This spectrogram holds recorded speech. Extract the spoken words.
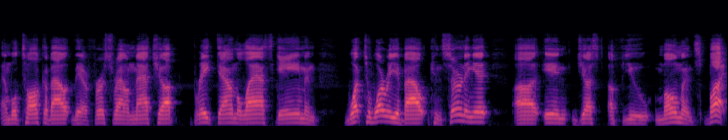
And we'll talk about their first round matchup, break down the last game, and what to worry about concerning it uh, in just a few moments. But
